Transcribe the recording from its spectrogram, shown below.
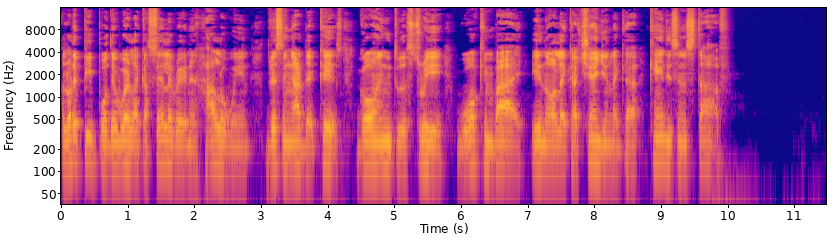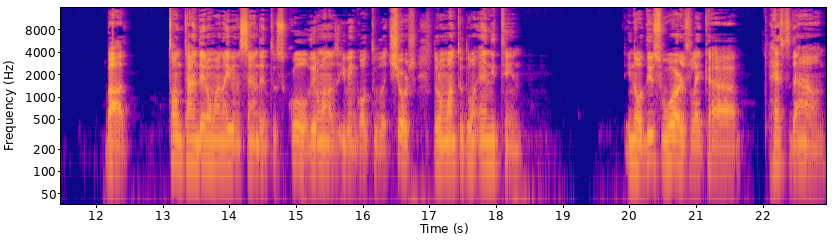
a lot of people they were like a celebrating Halloween, dressing out their kids, going into the street, walking by, you know, like a changing like a candies and stuff. But sometimes they don't want to even send them to school. They don't want to even go to the church. They don't want to do anything. You know, these words like uh, heads down.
